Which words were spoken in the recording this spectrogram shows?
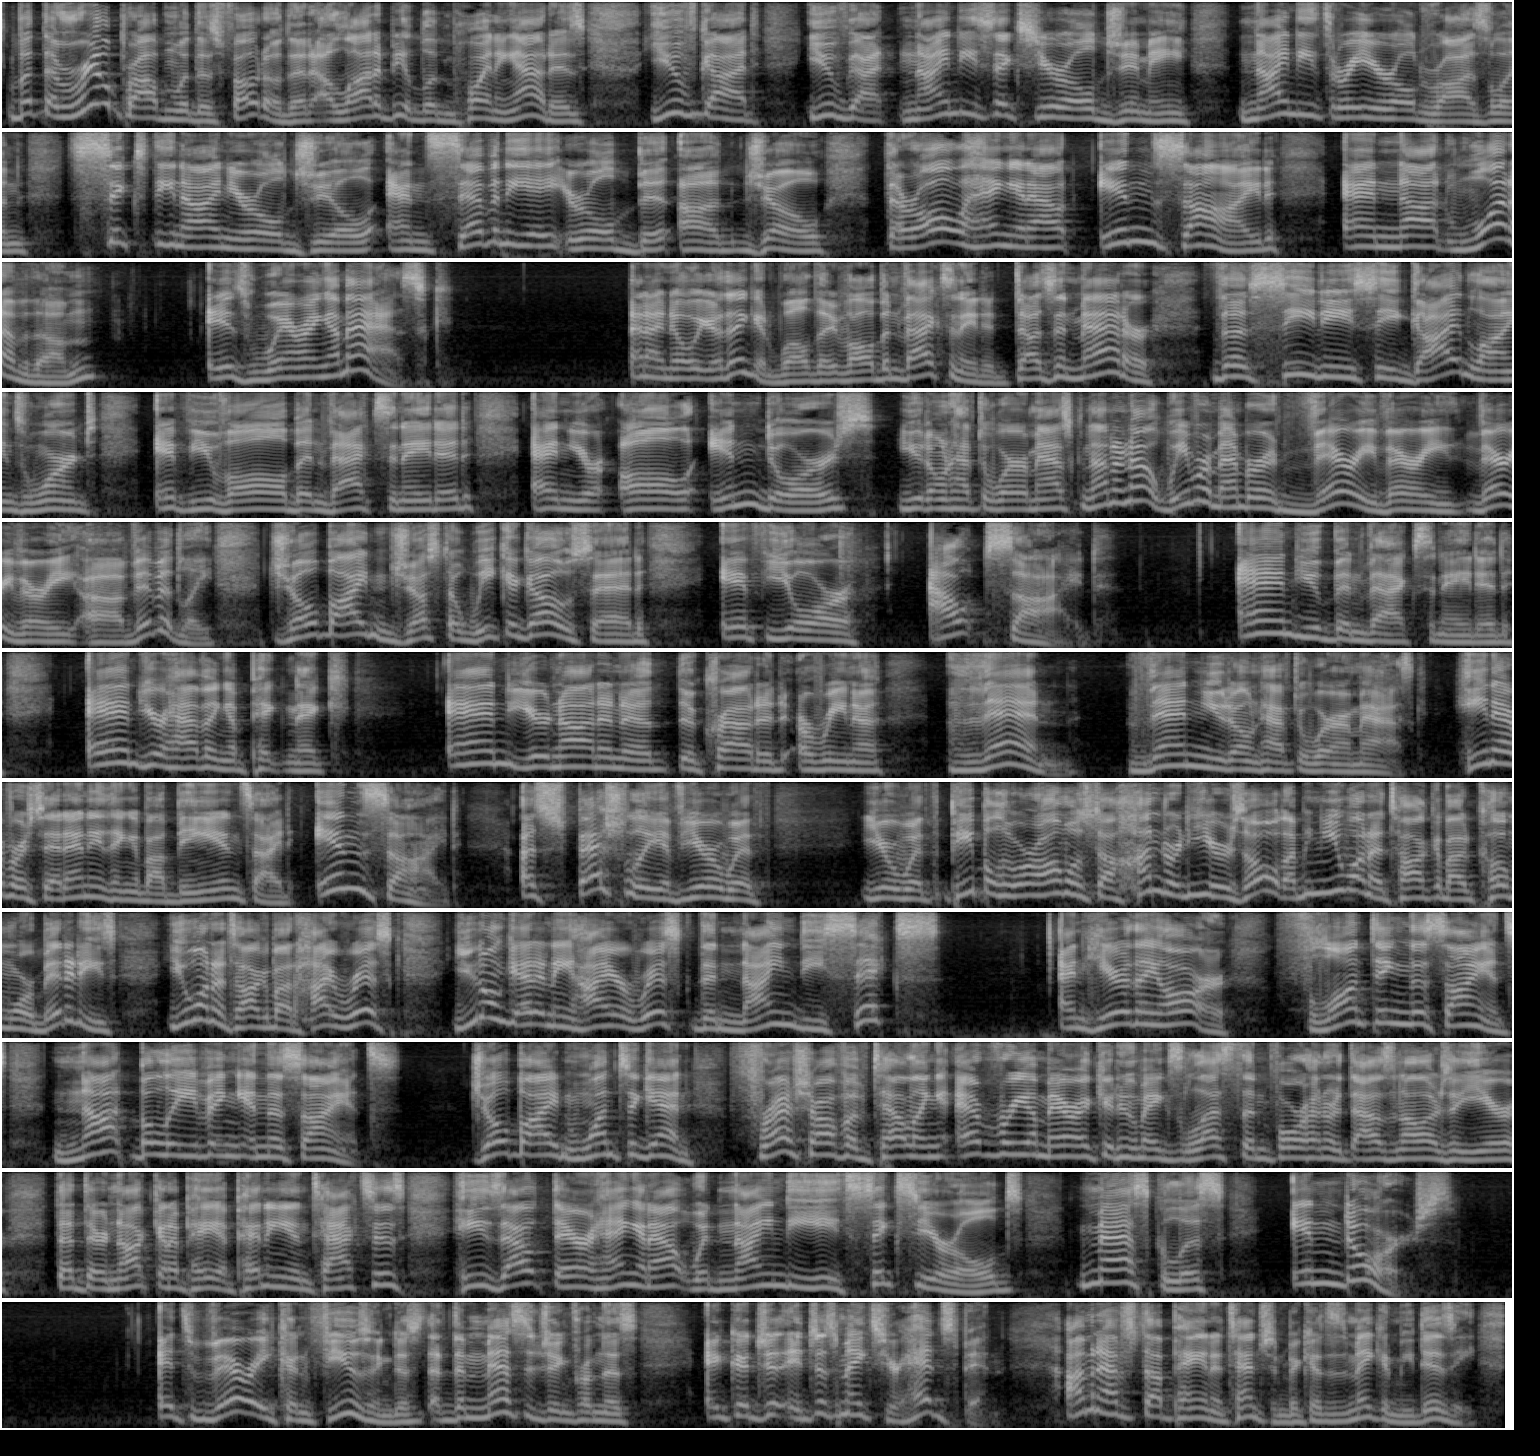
But the real problem with this photo that a lot of people have been pointing out is you've got you've got 96-year-old Jimmy, 93-year-old Rosalynn, 69-year-old Jill, and 78-year-old uh, Joe. They're all hanging out inside, and not one of them is wearing a mask. And I know what you're thinking. Well, they've all been vaccinated. Doesn't matter. The CDC guidelines weren't if you've all been vaccinated and you're all indoors, you don't have to wear a mask. No, no, no. We remember it very, very, very, very uh, vividly. Joe Biden just a week ago said, if you're outside and you've been vaccinated and you're having a picnic and you're not in a, a crowded arena, then, then you don't have to wear a mask. He never said anything about being inside. Inside especially if you're with you're with people who are almost 100 years old. I mean, you want to talk about comorbidities. You want to talk about high risk. You don't get any higher risk than 96. And here they are, flaunting the science, not believing in the science. Joe Biden, once again, fresh off of telling every American who makes less than $400,000 a year that they're not going to pay a penny in taxes, he's out there hanging out with 96-year-olds maskless indoors it's very confusing. Just the messaging from this, it could just, it just makes your head spin. I'm gonna have to stop paying attention because it's making me dizzy.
